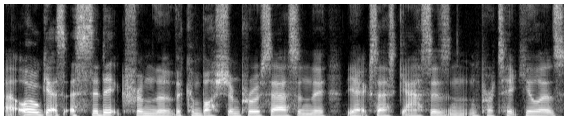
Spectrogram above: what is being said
uh, oil gets acidic from the, the combustion process and the, the excess gases and, and particulates,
